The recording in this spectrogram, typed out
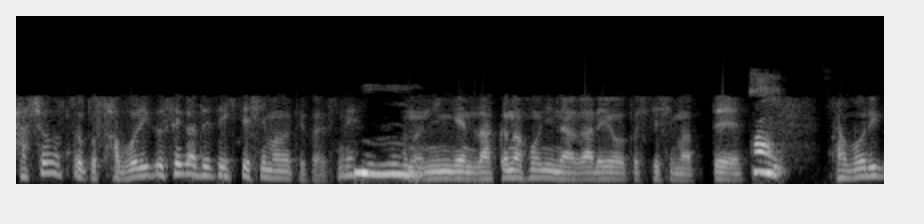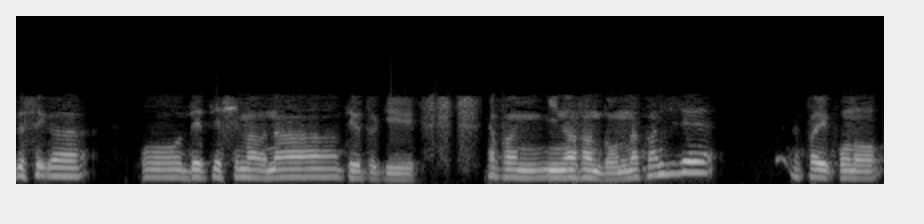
多少ちょっとサボり癖が出てきてしまうというかですね、うんうんあの人間楽な方に流れようとしてしまって、はい。サボり癖が出てしまうなーっていう時、やっぱり皆さんどんな感じで、やっぱりこの、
